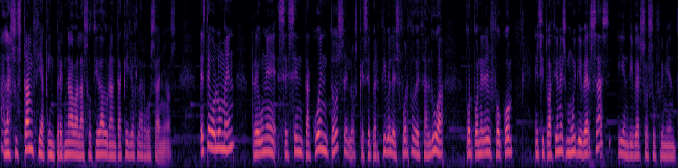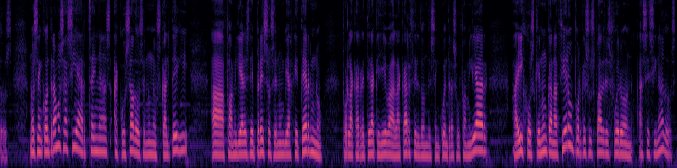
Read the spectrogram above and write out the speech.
a la sustancia que impregnaba la sociedad durante aquellos largos años. Este volumen reúne 60 cuentos en los que se percibe el esfuerzo de Zaldúa por poner el foco en situaciones muy diversas y en diversos sufrimientos. Nos encontramos así a archainas acosados en un euskaltegui, a familiares de presos en un viaje eterno por la carretera que lleva a la cárcel donde se encuentra su familiar, a hijos que nunca nacieron porque sus padres fueron asesinados.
